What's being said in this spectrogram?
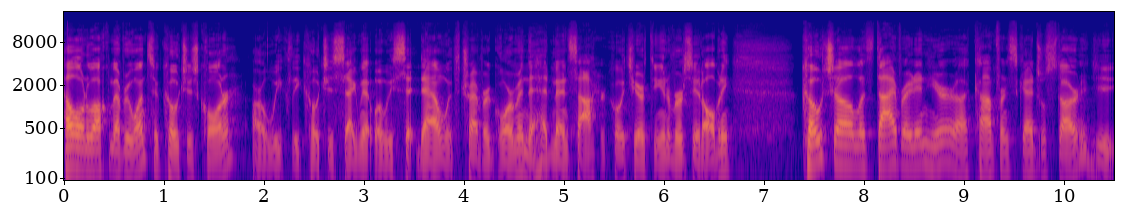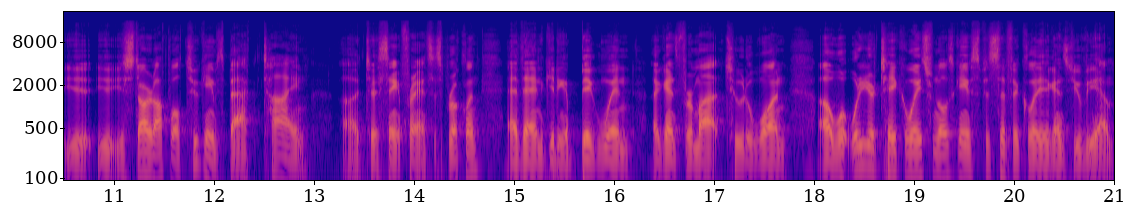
Hello and welcome everyone to Coach's Corner, our weekly coaches segment where we sit down with Trevor Gorman, the head men's soccer coach here at the University of Albany. Coach, uh, let's dive right in here. Uh, conference schedule started. You, you, you started off, well, two games back, tying uh, to St. Francis Brooklyn, and then getting a big win against Vermont, 2 to 1. Uh, what, what are your takeaways from those games specifically against UVM?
